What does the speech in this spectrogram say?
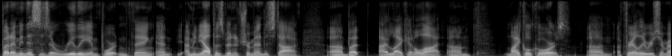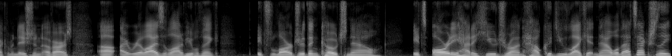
But I mean, this is a really important thing, and I mean, Yelp has been a tremendous stock, uh, but I like it a lot. Um, Michael Kors, um, a fairly recent recommendation of ours. Uh, I realize a lot of people think it's larger than Coach now. It's already had a huge run. How could you like it now? Well, that's actually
